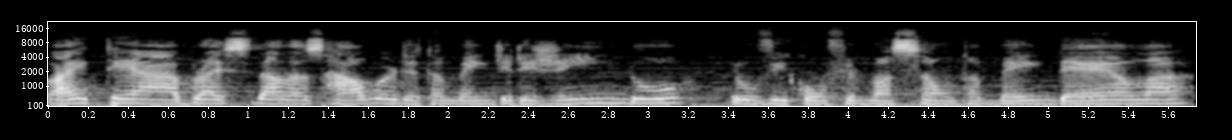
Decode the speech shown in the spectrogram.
Vai ter a Bryce Dallas Howard também dirigindo. Eu vi confirmação também dela.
